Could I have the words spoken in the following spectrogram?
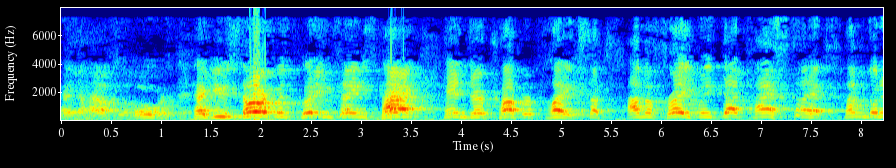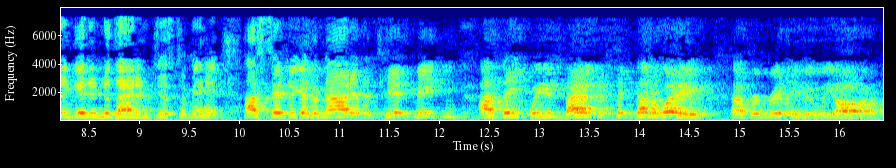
at the house of the Lord. Uh, you start with putting things back in their proper place. Uh, I'm afraid we've got past that. I'm going to get into that in just a minute. I said the other night at the tent meeting, I think we as Baptists have got away uh, from really who we are.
